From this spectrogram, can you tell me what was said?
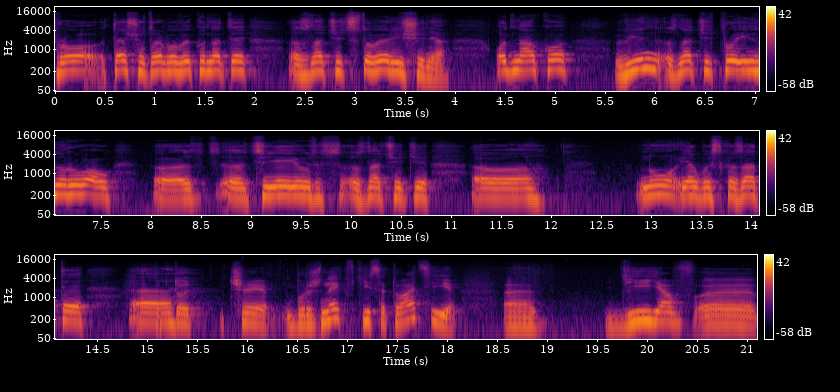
про те, що треба виконати, значить, судове рішення. Однако він, значить, проігнорував е, цією, значить, е, ну, як би сказати, е, Тобто, чи боржник в тій ситуації е, діяв е,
